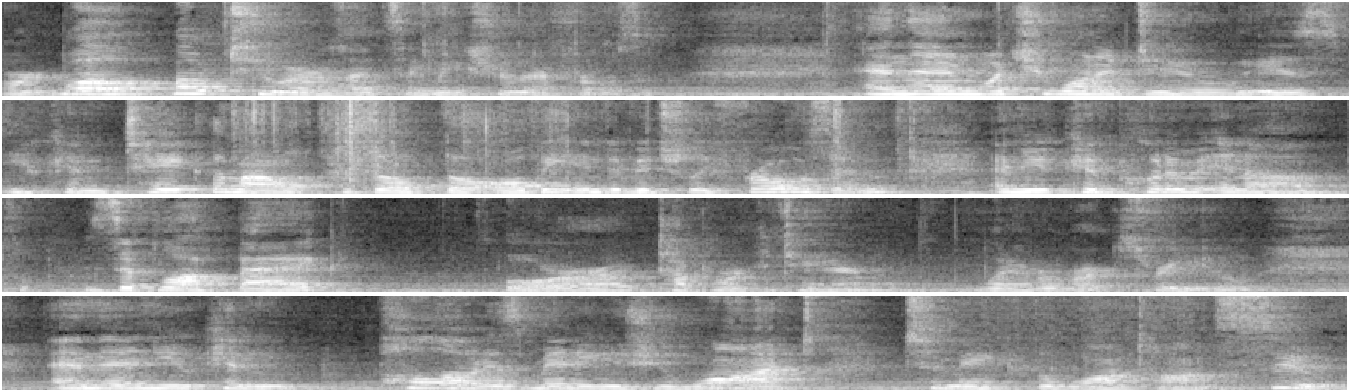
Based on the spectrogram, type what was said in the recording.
or well about two hours I'd say make sure they're frozen And then what you want to do is you can take them out because they'll, they'll all be individually frozen and you can put them in a Ziploc bag or a Tupperware container, whatever works for you. And then you can pull out as many as you want to make the wonton soup.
